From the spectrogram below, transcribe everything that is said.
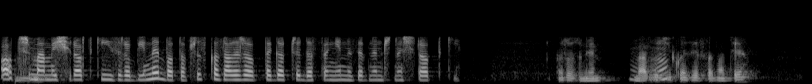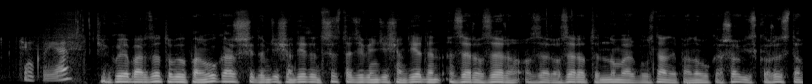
otrzymamy środki i zrobimy, bo to wszystko zależy od tego, czy dostaniemy zewnętrzne środki. Rozumiem. Bardzo Mhm. dziękuję za informację. Dziękuję. Dziękuję bardzo. To był pan Łukasz, 71 391 0000. Ten numer był znany panu Łukaszowi, skorzystał.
